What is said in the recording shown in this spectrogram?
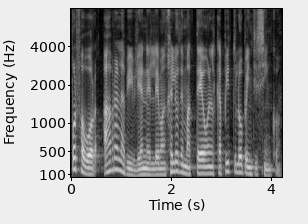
Por favor, abra la Biblia en el Evangelio de Mateo en el capítulo 25.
